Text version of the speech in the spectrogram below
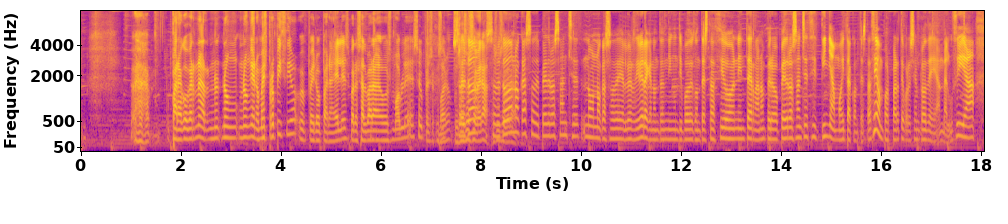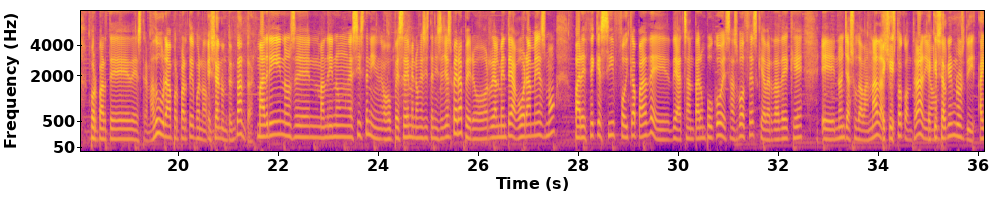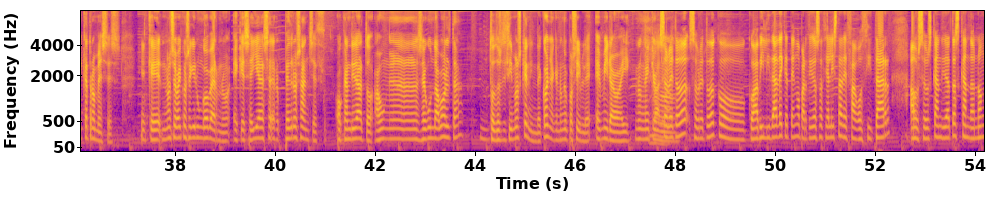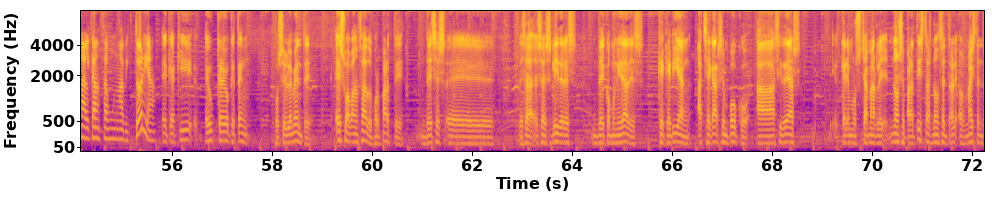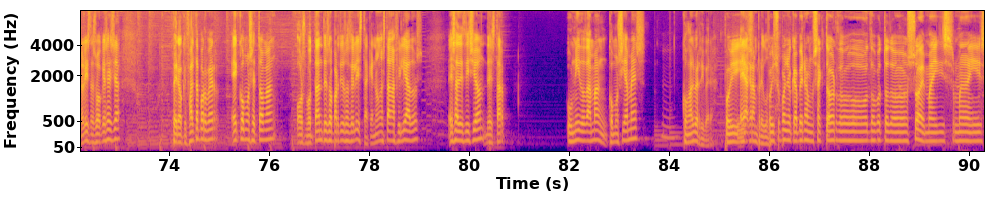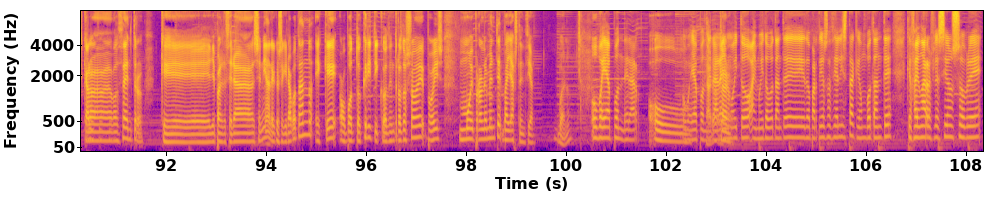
para gobernar non, non era o máis propicio, pero para eles, para salvar aos mobles, eu penso que bueno, sí. Pues sobre eso todo, se verá. Sobre todo verá. no caso de Pedro Sánchez, non no caso de Albert Rivera, que non ten ningún tipo de contestación interna, non? pero Pedro Sánchez tiña moita contestación por parte, por exemplo, de Andalucía, por parte de Extremadura, por parte, bueno... E xa non ten tanta. Madrid non, se, Madrid non existe, nin, o PSM non existe, nin se lle espera, pero realmente agora mesmo parece que sí foi capaz de, de achantar un pouco esas voces que a verdade é que eh, non lle axudaban nada, é xusto que, contrario. É que se alguén nos di hai 4 meses que non se vai conseguir un goberno e que se ia ser Pedro Sánchez o candidato a unha segunda volta, mm. todos dicimos que nin de coña, que non é posible. E mira aí, non hai que vale. Sobre todo, sobre todo co, co habilidade que ten o Partido Socialista de fagocitar aos seus candidatos cando non alcanzan unha victoria. É que aquí eu creo que ten posiblemente eso avanzado por parte de esos, eh, de esa, esos líderes de comunidades que querían achegarse un pouco ás ideas queremos chamarle non separatistas, non central, os máis centralistas ou o que sexa, pero o que falta por ver é como se toman os votantes do Partido Socialista que non están afiliados esa decisión de estar unido da man como siamés con Albert Rivera? Pois, é a gran pregunta. Pois supoño que haberá un sector do, do voto do PSOE máis máis cara ao centro que lle parecerá genial e que seguirá votando e que o voto crítico dentro do PSOE pois moi probablemente vai a abstención. Bueno. Ou vai a ponderar. Ou, ou vai a ponderar. Claro, claro. Hai moito hai moito votante do Partido Socialista que é un votante que fai unha reflexión sobre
